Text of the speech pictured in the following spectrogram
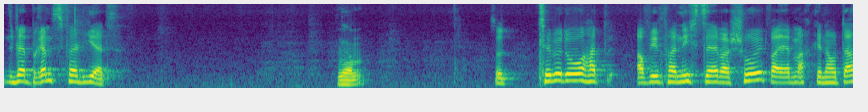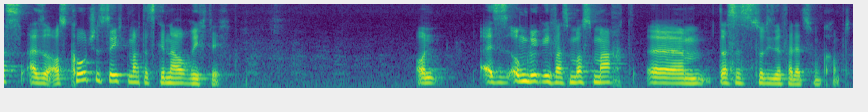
wer bremst, verliert. ja, So, Thibodeau hat auf jeden Fall nicht selber Schuld, weil er macht genau das, also aus Coaches Sicht macht es genau richtig. Und es ist unglücklich, was Moss macht, ähm, dass es zu dieser Verletzung kommt.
